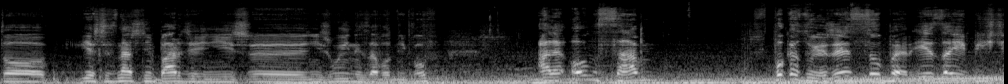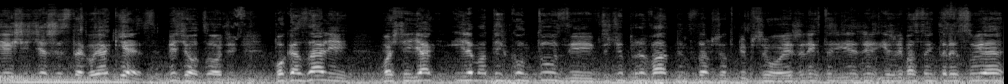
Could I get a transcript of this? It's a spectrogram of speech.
to jeszcze znacznie bardziej niż, yy, niż u innych zawodników. Ale on sam pokazuje, że jest super i jest zajebiście i się cieszy z tego jak jest. Wiecie o co chodzi. Pokazali właśnie jak, ile ma tych kontuzji w życiu prywatnym, co tam się odpieprzyło. Jeżeli, chce, jeżeli, jeżeli Was to interesuje,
